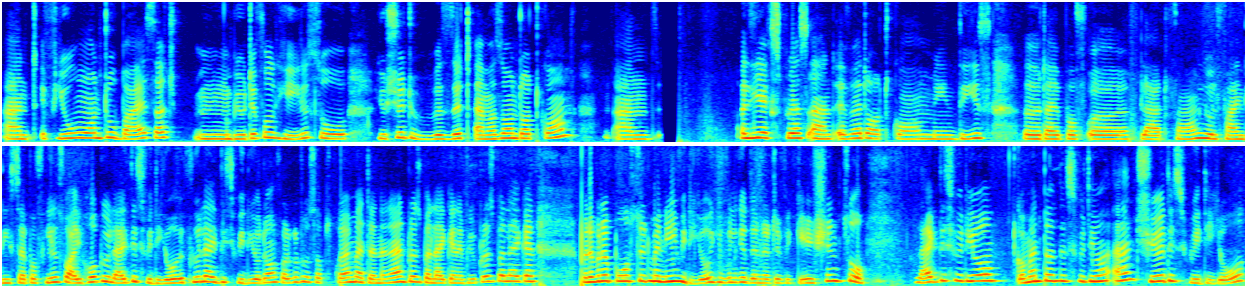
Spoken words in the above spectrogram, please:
And if you want to buy such um, beautiful heels so you should visit amazon.com and aliexpress and eBay.com mean these uh, type of uh, platform. You'll find these type of heels so i hope you like this video. If you like this video don't forget to subscribe my channel and press bell icon. If you press bell icon whenever i posted my new video you will get the notification. So like this video comment on this video and share this video.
